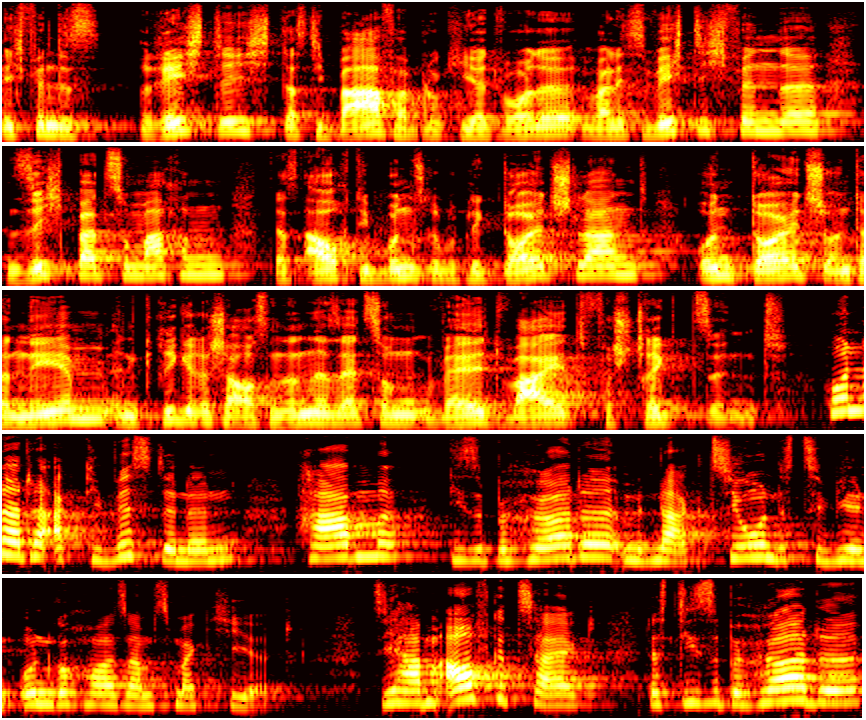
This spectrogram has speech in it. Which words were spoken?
Ich finde es richtig, dass die BAFA blockiert wurde, weil ich es wichtig finde, sichtbar zu machen, dass auch die Bundesrepublik Deutschland und deutsche Unternehmen in kriegerische Auseinandersetzungen weltweit verstrickt sind. Hunderte Aktivistinnen haben diese Behörde mit einer Aktion des zivilen Ungehorsams markiert. Sie haben aufgezeigt, dass diese Behörde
